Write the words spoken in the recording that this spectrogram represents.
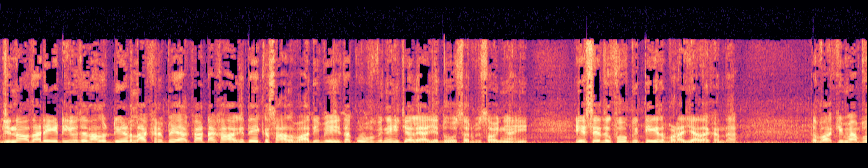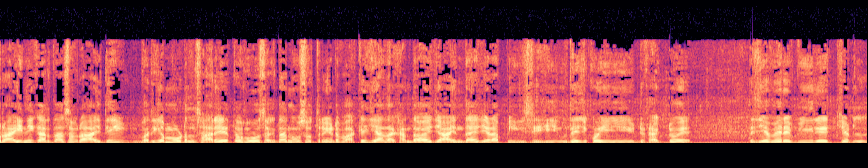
ਜਿੰਨਾ ਉਹਦਾ ਰੇਟ ਹੀ ਉਹਦੇ ਨਾਲੋਂ 1.5 ਲੱਖ ਰੁਪਇਆ ਘਾਟਾ ਖਾ ਕੇ ਤੇ 1 ਸਾਲ ਬਾਅਦ ਹੀ ਵੇਚਦਾ ਕੁਝ ਵੀ ਨਹੀਂ ਚੱਲਿਆ ਜੇ ਦੋ ਸਰਵਿਸਾਂ ਹੋਈਆਂ ਸੀ। ਇਸੇ ਦੁਖੋ ਵੀ ਤੇਲ ਬੜਾ ਜ਼ਿਆਦਾ ਖਾਂਦਾ। ਤੇ ਬਾਕੀ ਮੈਂ ਬੁਰਾਈ ਨਹੀਂ ਕਰਦਾ ਸਵਰਾਜ ਦੀ, ਵਧੀਆ ਮਾਡਲ ਸਾਰੇ, ਤੇ ਹੋ ਸਕਦਾ 963 ਵਾਕਈ ਜ਼ਿਆਦਾ ਖਾਂਦਾ ਹੋਏ, ਜਾਂ ਇੰਦਾ ਜਿਹੜਾ ਪੀਸ ਸੀ, ਉਹਦੇ 'ਚ ਕੋਈ ਡਿਫੈਕਟ ਹੋਏ। ਤੇ ਜੇ ਮੇਰੇ ਵੀਰ ਚਲ-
